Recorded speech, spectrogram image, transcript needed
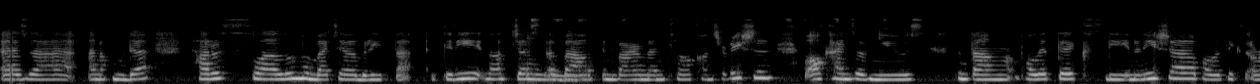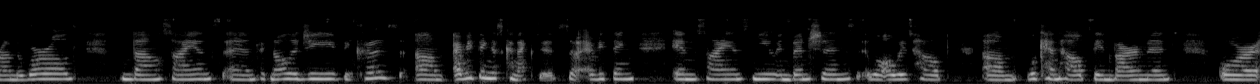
as a anak muda, harus selalu membaca berita. Jadi not just Hmm. about environmental conservation, but all kinds of news tentang politics di Indonesia, politics around the world, tentang science and technology, because um, everything is connected. So everything in science, new inventions will always help. Um, what can help the environment or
